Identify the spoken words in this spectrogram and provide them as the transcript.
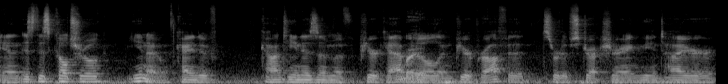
and it's this cultural, you know, kind of Kantianism of pure capital and pure profit, sort of structuring the entire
